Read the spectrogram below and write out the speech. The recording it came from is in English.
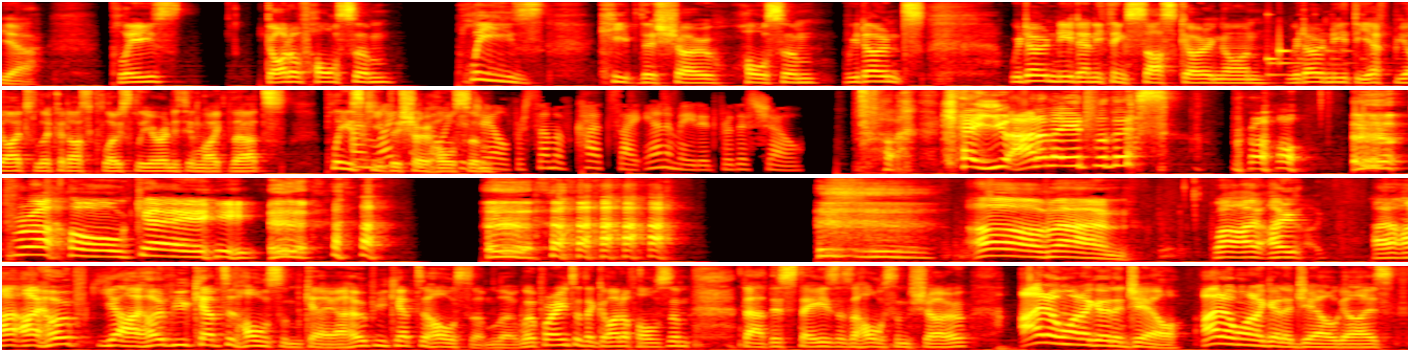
yeah. Please, God of Wholesome, please keep this show wholesome. We don't we don't need anything sus going on. We don't need the FBI to look at us closely or anything like that. Please I'm keep this show wholesome. to jail for some of cuts I animated for this show. Okay, you animated for this? Bro. Bro, okay. oh man. Well, I, I I, I hope, yeah, I hope you kept it wholesome, Kay. I hope you kept it wholesome. Look, we're praying to the God of wholesome that this stays as a wholesome show. I don't want to go to jail. I don't want to go to jail, guys.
